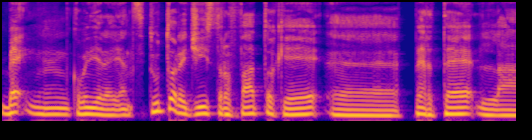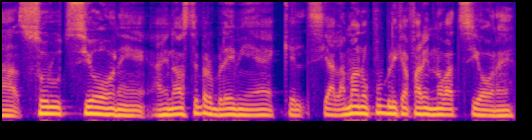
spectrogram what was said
Beh, mm, come dire, innanzitutto registro il fatto che eh, per te la soluzione ai nostri problemi è che sia la mano pubblica a fare innovazione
